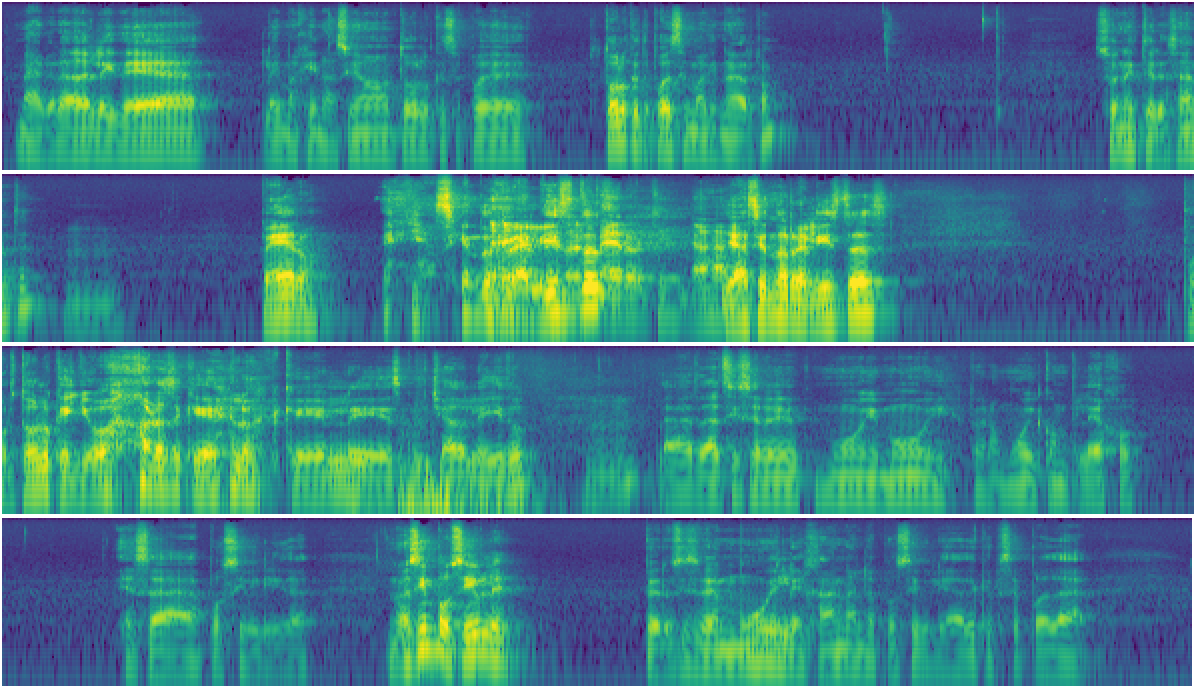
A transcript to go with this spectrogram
Me agrada la idea, la imaginación, todo lo que se puede, todo lo que te puedes imaginar, ¿no? Suena interesante, pero ya siendo Ya, ya realistas, pero, ya siendo realistas, por todo lo que yo ahora sé que lo que he escuchado, leído, la verdad sí se ve muy, muy, pero muy complejo esa posibilidad. No es imposible, pero sí se ve muy lejana la posibilidad de que se pueda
